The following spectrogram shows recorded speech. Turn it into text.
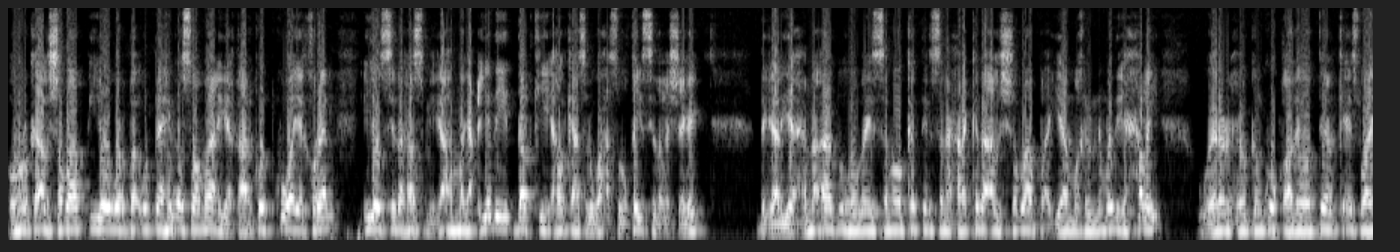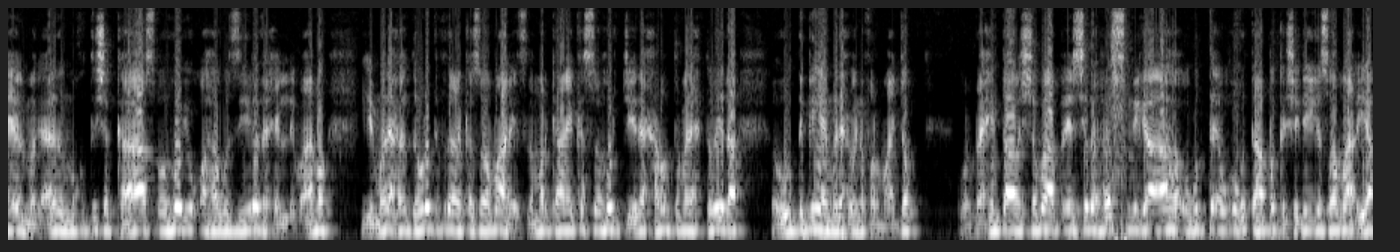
ururka al-shabaab iyo warbaahinada soomaaliya qaarkood kuwa ay qoreen iyo sida rasmiga ah magacyadii dadkii halkaas lagu xasuuqay sida la sheegay. Dagaalyahano aada u hubaysan oo ka tirsan xarakada al-shabaab ayaa maqribnimadii xalay weerar xoogan ku qaaday hoteelka s y l magaalada muqdisho kaas oo hoy u ahaa wasiirada xildhibaano iyo madaxda dowladda federaalk soomaaliya islamarkaana ka soo horjeeday xarunta madaxtooyada oo uu degan yahay madaxweyne farmaajo. Warbaahinta al-shabaab ee sida rasmiga ah ugu taabagashay geyga soomaaliya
